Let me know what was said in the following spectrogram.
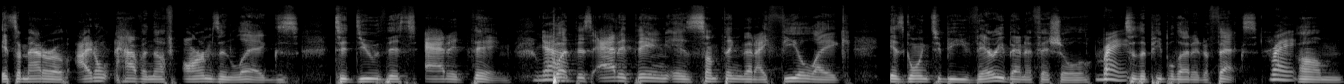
it's a matter of i don't have enough arms and legs to do this added thing Yeah. but this added thing is something that i feel like is going to be very beneficial Right. to the people that it affects Right. um,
